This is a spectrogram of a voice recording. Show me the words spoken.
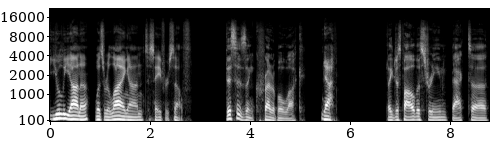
Juliana was relying on to save herself. This is incredible luck. Yeah. Like just follow the stream back to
